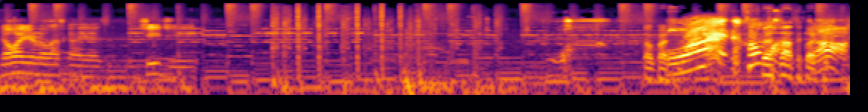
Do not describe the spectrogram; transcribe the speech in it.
No idea where the last guy is. GG. Don't question. What? Oh That's my not the question. God.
